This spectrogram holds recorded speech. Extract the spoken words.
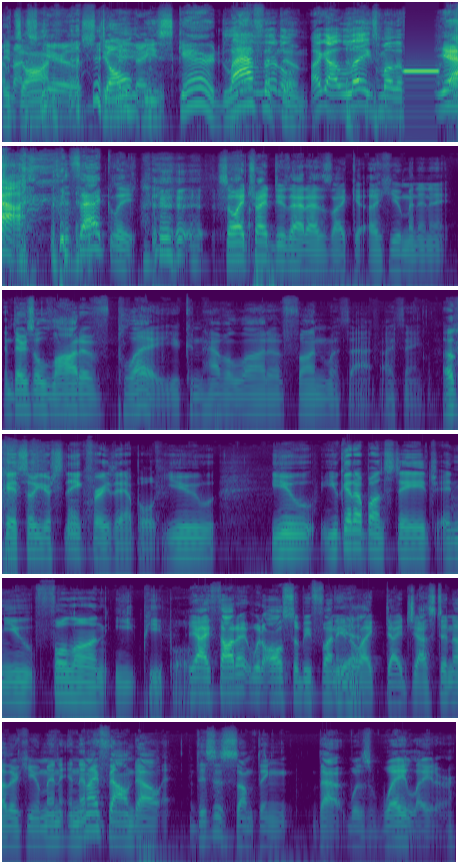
I'm it's not on. scared of those don't be scared. Laugh at them. I got legs, mother. Yeah, exactly. so I tried to do that as like a human in it, and there's a lot of play. You can have a lot of fun with that. I think. okay. So your snake, for example, you you you get up on stage and you full on eat people. Yeah, I thought it would also be funny Yeah. to like digest another human, and then I found out this is something that was way later.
